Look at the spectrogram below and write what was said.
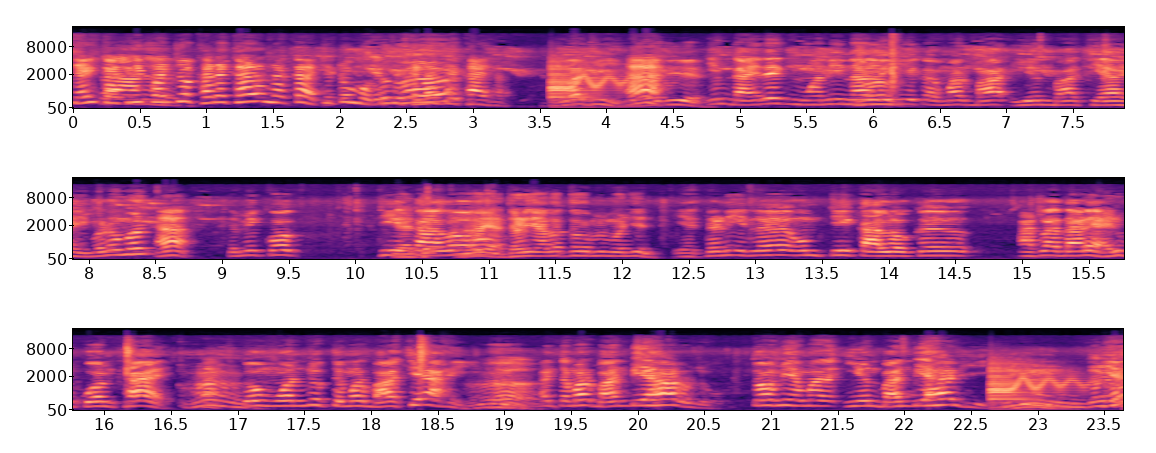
જઈ કાકરી પર જો ખરેખર નકા હજુ તો મોટો વિકલા દેખાય છે. હા. એમ ડાયરેક્ટ મોની ના લઈએ કે અમાર બા એમ બા થયા હે બરોબર? હા. તમે કોક ઠીક આલો. એધણી આલો તો અમે મળીએ એધણી એટલે ઓમ ઠીક આલો કે આટલા દાડે હારું કોમ થાય. તો મોનજો કે તમાર બા છે અને તમાર બાન બિહારો છો તો અમે અમાર ઈયન બાન બિહારીએ. ધન્ય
